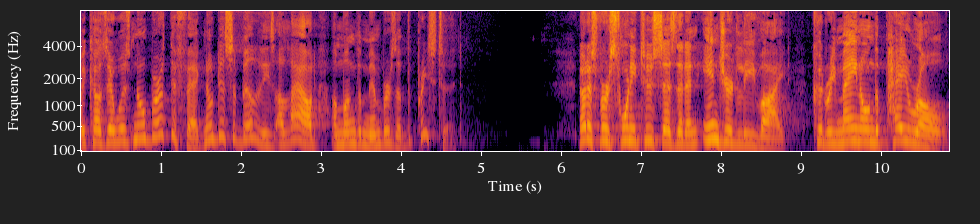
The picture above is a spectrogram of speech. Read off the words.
because there was no birth defect, no disabilities allowed among the members of the priesthood. Notice verse 22 says that an injured Levite could remain on the payroll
